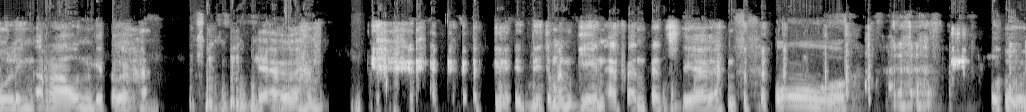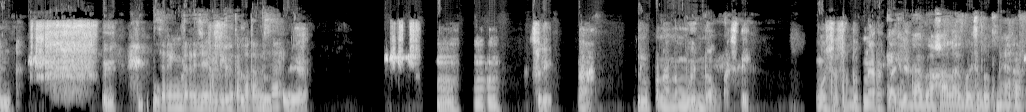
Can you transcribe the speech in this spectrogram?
fooling around gitu kan. ya kan. dia cuman gain advantage dia kan. Uh, sering terjadi di kota-kota besar. Ya. Hmm, hmm, hmm, asli. Nah, itu lu pernah nemuin dong pasti. Nggak usah sebut merek Eh, aja. nggak bakal lah gue sebut merek.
